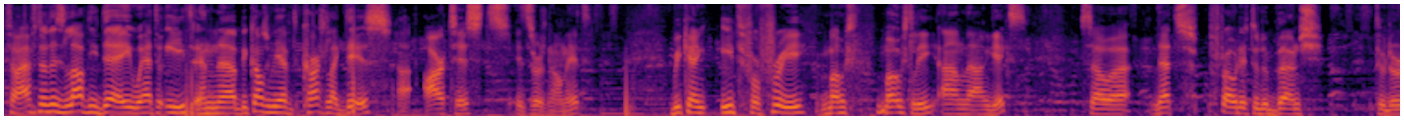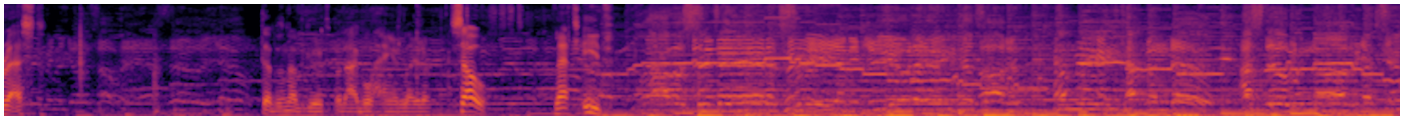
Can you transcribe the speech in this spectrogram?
So after this lovely day, we had to eat, and uh, because we have cars like this, uh, artists, it's written on it, we can eat for free, most, mostly on, on gigs. So uh, let's throw this to the bunch, to the rest. That was not good, but I will hang it later. So, let's eat. I still would never get you.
